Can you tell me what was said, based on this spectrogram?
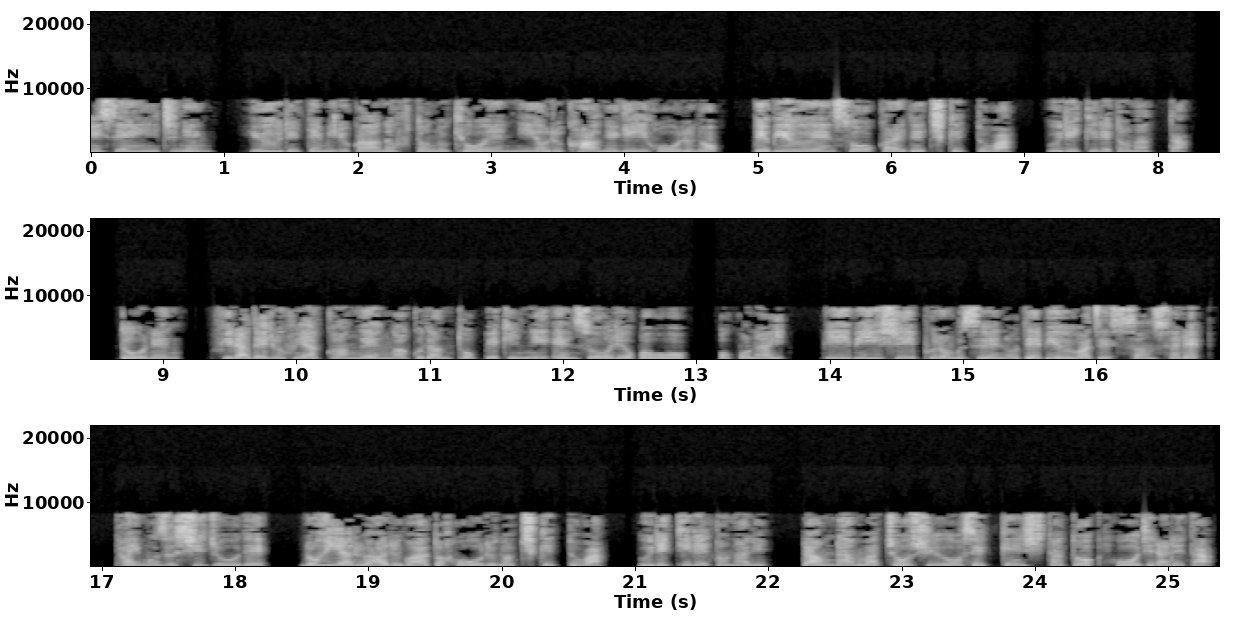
2001年、ユーリ・テミルカーノフとの共演によるカーネギーホールのデビュー演奏会でチケットは売り切れとなった。同年、フィラデルフィア管弦楽団と北京に演奏旅行を行い、BBC プロムスへのデビューは絶賛され、タイムズ紙上でロイヤル・アルバート・ホールのチケットは売り切れとなり、ランランは聴衆を席巻したと報じられた。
